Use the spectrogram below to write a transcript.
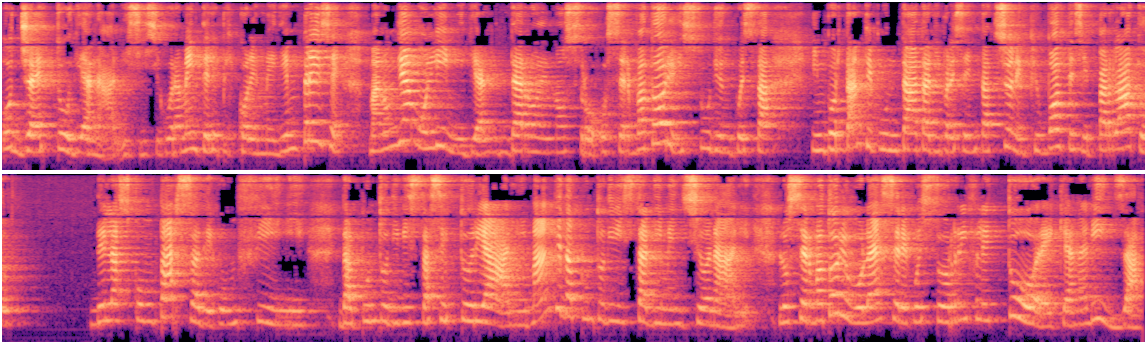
oggetto di analisi. Sicuramente le piccole e medie imprese, ma non diamo limiti all'interno del nostro osservatorio. In studio in questa importante puntata di presentazione più volte si è parlato della scomparsa dei confini dal punto di vista settoriali, ma anche dal punto di vista dimensionali. L'osservatorio vuole essere questo riflettore che analizza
